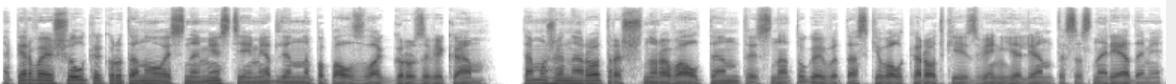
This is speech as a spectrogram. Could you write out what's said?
А первая шилка крутанулась на месте и медленно поползла к грузовикам. Там уже народ расшнуровал тент и с натугой вытаскивал короткие звенья ленты со снарядами.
